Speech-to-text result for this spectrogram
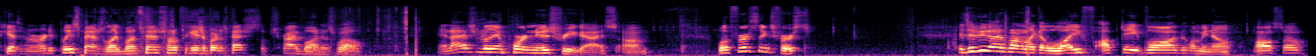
If you guys haven't already, please smash the like button, smash the notification button, smash the subscribe button as well. And I have some really important news for you guys. Um, well, first things first is if you guys want like a life update vlog, let me know. Also,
